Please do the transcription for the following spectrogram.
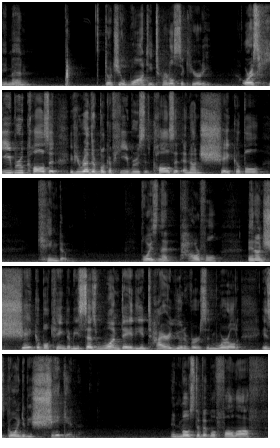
Amen. Don't you want eternal security? Or as Hebrew calls it, if you read the book of Hebrews, it calls it an unshakable kingdom. Boy, isn't that powerful? An unshakable kingdom. He says one day the entire universe and world is going to be shaken, and most of it will fall off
